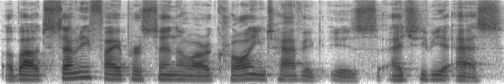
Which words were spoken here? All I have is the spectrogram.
about 75% of our crawling traffic is HTTPS.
